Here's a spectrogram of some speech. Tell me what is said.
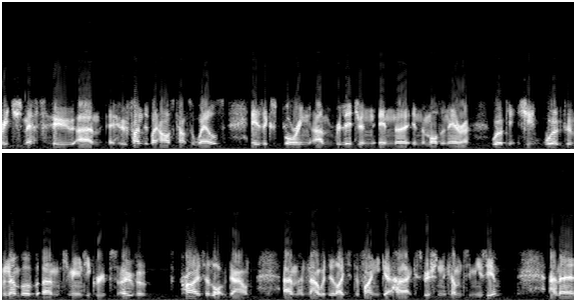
Rach Smith, who um, who funded by Arts Council Wales, is exploring um, religion in the in the modern era. Working, she worked with a number of um, community groups over prior to lockdown, um, and now we're delighted to finally get her exhibition to come to the museum. And uh,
